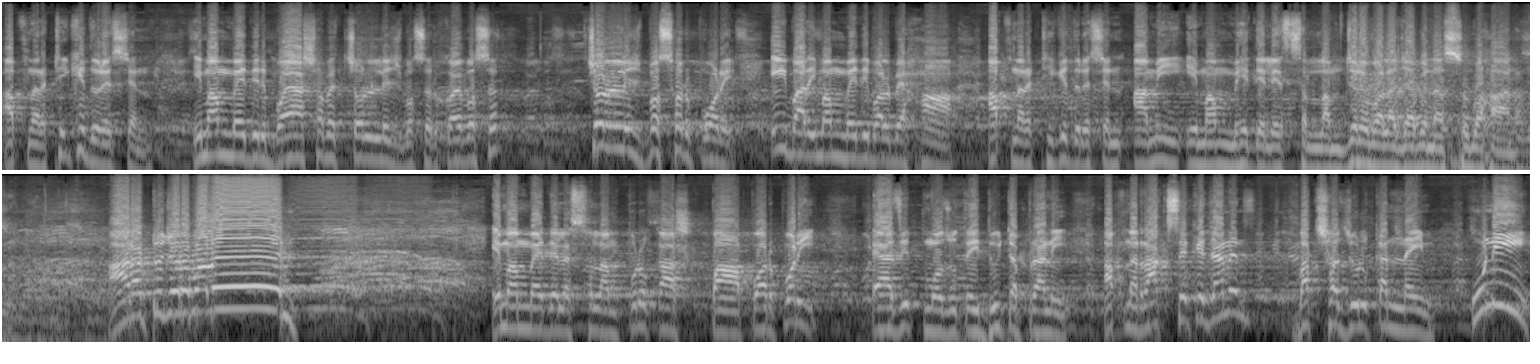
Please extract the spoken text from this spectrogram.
আপনারা ঠিকই ধরেছেন। ইমাম মেহেদির বয়স হবে চল্লিশ বছর। কয় বছর? চল্লিশ বছর পরে। এইবার ইমাম মেহেদি বলবে হ্যাঁ আপনারা ঠিকই ধরেছেন। আমি ইমাম মেহেদি আলাইহিস সালাম। জোরে বলা যাবে না সুবাহান আর একটু জোরে বলেন। ইমাম মেহেদি আলাইহিস সালাম প্রকাশ পা পরপরই এজিদ মজুদ এই দুইটা প্রাণী, আপনার রাখছে কে জানেন? বাদশাহ জুলকার নাইম। উনি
